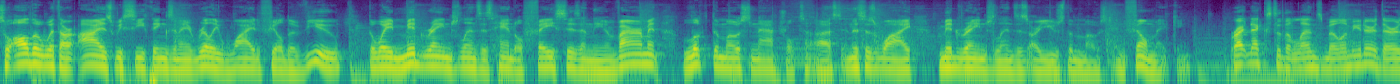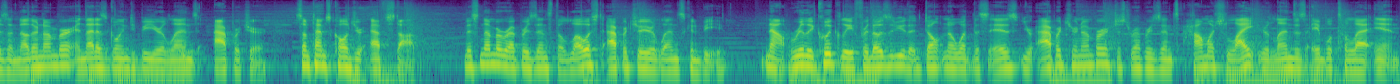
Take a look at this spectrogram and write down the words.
So although with our eyes we see things in a really wide field of view, the way mid-range lenses handle faces and the environment look the most natural to us, and this is why mid-range lenses are used the most in filmmaking. Right next to the lens millimeter, there is another number, and that is going to be your lens aperture, sometimes called your f-stop. This number represents the lowest aperture your lens can be. Now, really quickly, for those of you that don't know what this is, your aperture number just represents how much light your lens is able to let in.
